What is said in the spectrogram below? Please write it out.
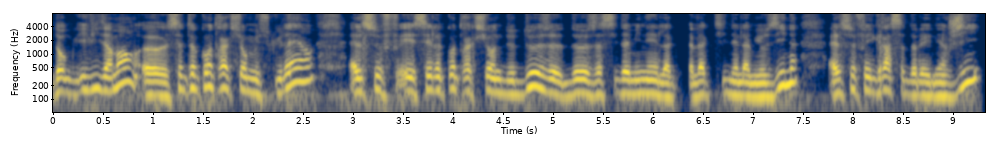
donc évidemment euh, cette contraction musculaire, elle se fait, c'est la contraction de deux, deux acides aminés, la lactine et la myosine. Elle se fait grâce à de l'énergie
